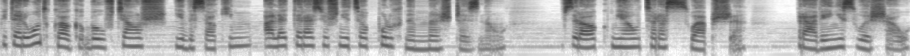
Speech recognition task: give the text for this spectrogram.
Peter Woodcock był wciąż niewysokim, ale teraz już nieco pulchnym mężczyzną. Wzrok miał coraz słabszy, prawie nie słyszał.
